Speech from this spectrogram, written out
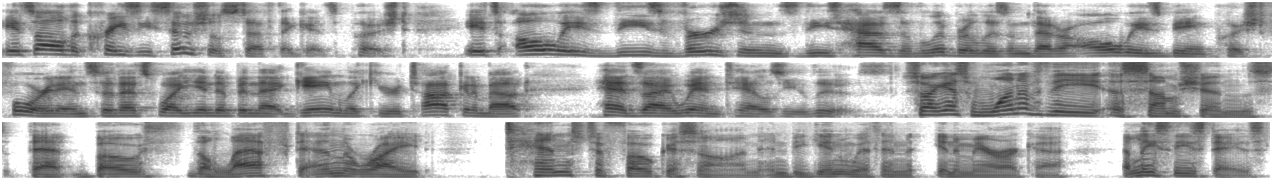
it's all the crazy social stuff that gets pushed. It's always these versions, these halves of liberalism that are always being pushed forward. And so that's why you end up in that game, like you were talking about heads I win, tails you lose. So I guess one of the assumptions that both the left and the right tend to focus on and begin with in, in America, at least these days,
